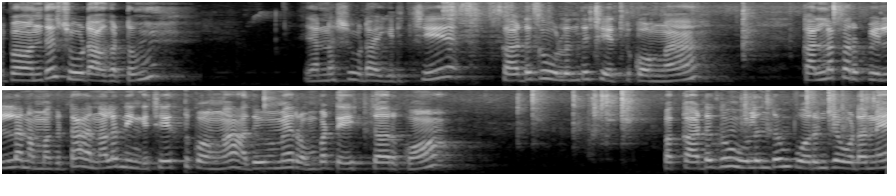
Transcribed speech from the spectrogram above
இப்போ வந்து சூடாகட்டும். எண்ணெய் சூடாகிடுச்சு. கடுகு உளுந்து சேர்த்துக்கோங்க. கடலப்பருப்பு இல்லை நம்மக்கிட்ட அதனால் நீங்கள் சேர்த்துக்கோங்க. அதுவுமே ரொம்ப டேஸ்ட்டாக இருக்கும். இப்போ கடுகும் உளுந்தும் பொரிஞ்ச உடனே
